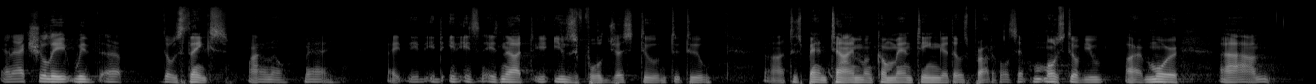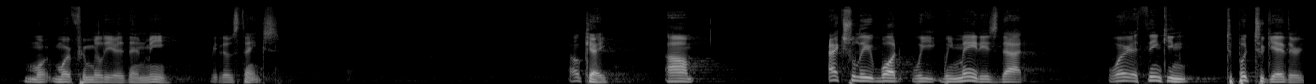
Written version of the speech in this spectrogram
and actually with those things, I don't know, it, it, it's, it's, not useful just to, to, to, uh, to spend time on commenting those protocols. Most of you are more, um, more, more familiar than me with those things. Okay. Um, actually, what we, we made is that we're thinking to put together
